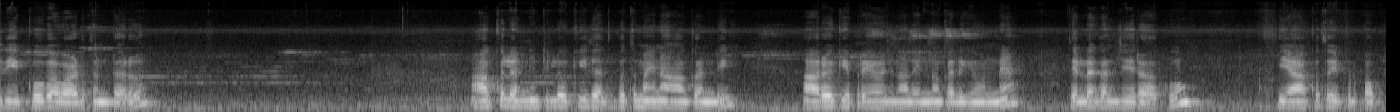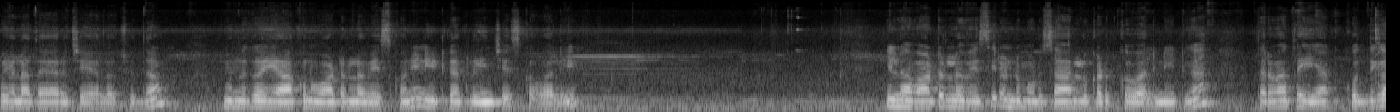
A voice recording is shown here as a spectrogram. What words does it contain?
ఇది ఎక్కువగా వాడుతుంటారు. ఆకులన్నింటిలోకి ఇది అద్భుతమైన ఆకు అండి. ఆరోగ్య ప్రయోజనాలు ఎన్నో కలిగి ఉన్న తెల్ల ఆకు. ఈ ఆకుతో ఇప్పుడు పప్పు ఎలా తయారు చేయాలో చూద్దాం. ముందుగా ఈ ఆకును వాటర్లో వేసుకొని నీట్గా క్లీన్ చేసుకోవాలి. ఇలా వాటర్లో వేసి రెండు మూడు సార్లు కడుక్కోవాలి నీట్గా. తర్వాత ఈ ఆకు కొద్దిగా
